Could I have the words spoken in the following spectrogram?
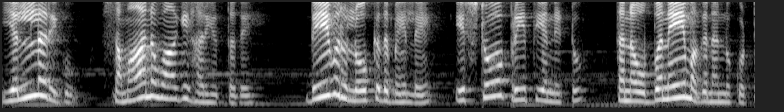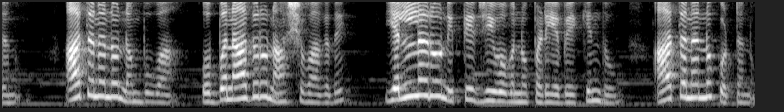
ಎಲ್ಲರಿಗೂ ಸಮಾನವಾಗಿ ಹರಿಯುತ್ತದೆ. ದೇವರು ಲೋಕದ ಮೇಲೆ ಎಷ್ಟೋ ಪ್ರೀತಿಯನ್ನಿಟ್ಟು ತನ್ನ ಒಬ್ಬನೇ ಮಗನನ್ನು ಕೊಟ್ಟನು. ಆತನನ್ನು ನಂಬುವ ಒಬ್ಬನಾದರೂ ನಾಶವಾಗದೆ ಎಲ್ಲರೂ ನಿತ್ಯ ಜೀವವನ್ನು ಪಡೆಯಬೇಕೆಂದು ಆತನನ್ನು ಕೊಟ್ಟನು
